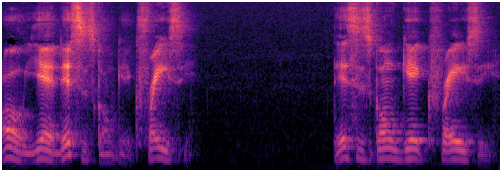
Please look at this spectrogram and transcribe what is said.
oh yeah, this is gonna get crazy. This is gonna get crazy.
